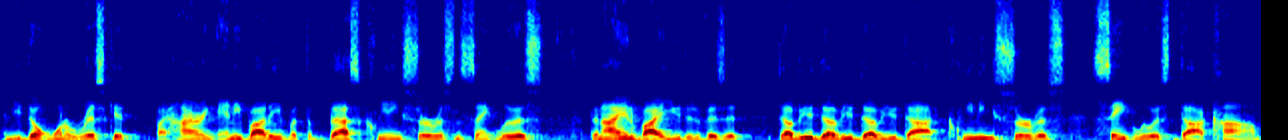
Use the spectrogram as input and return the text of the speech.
and you don't want to risk it by hiring anybody but the best cleaning service in St. Louis, then I invite you to visit www.cleaningservicestlouis.com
